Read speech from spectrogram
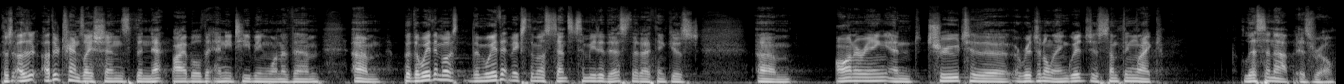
there's other, other translations, the Net Bible, the NET being one of them. Um, but the way, that most, the way that makes the most sense to me to this, that I think is um, honoring and true to the original language, is something like Listen up, Israel.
